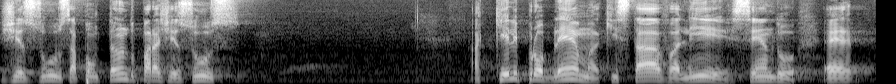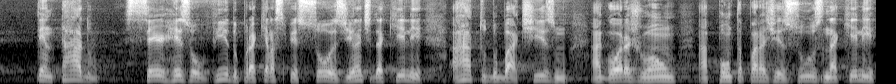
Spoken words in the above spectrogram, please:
Jesus, apontando para Jesus. Aquele problema que estava ali sendo é, tentado ser resolvido por aquelas pessoas diante daquele ato do batismo, agora João aponta para Jesus naquele,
